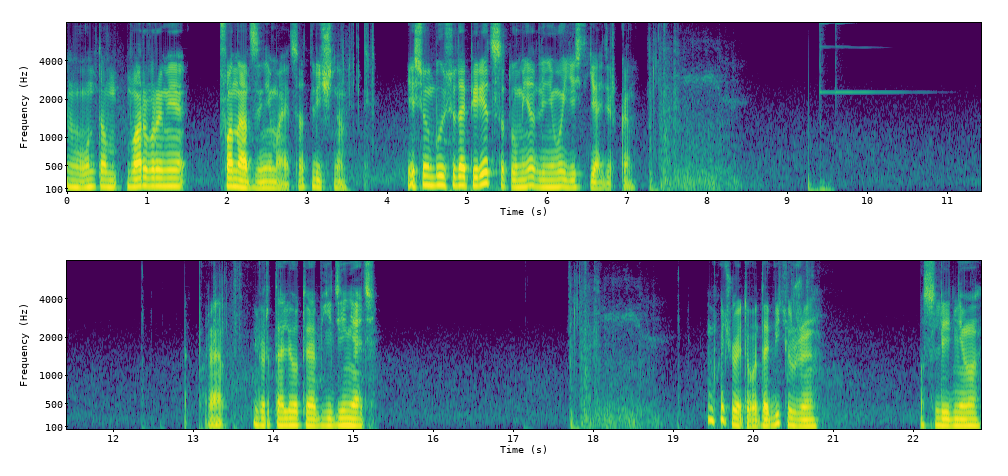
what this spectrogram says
Ну, он там варварами фанат занимается, отлично. Если он будет сюда переться, то у меня для него есть ядерка. Пора вертолеты объединять. Ну, хочу этого добить уже. Последнего.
